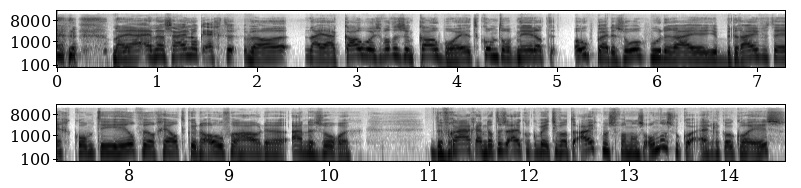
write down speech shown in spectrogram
Nou ja, en er zijn ook echt wel, nou ja, cowboys. Wat is een cowboy? Het komt erop neer dat ook bij de zorgboerderijen je bedrijven tegenkomt die heel veel geld kunnen overhouden aan de zorg. De vraag, en dat is eigenlijk ook een beetje wat de uitkomst van ons onderzoek eigenlijk ook wel is.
